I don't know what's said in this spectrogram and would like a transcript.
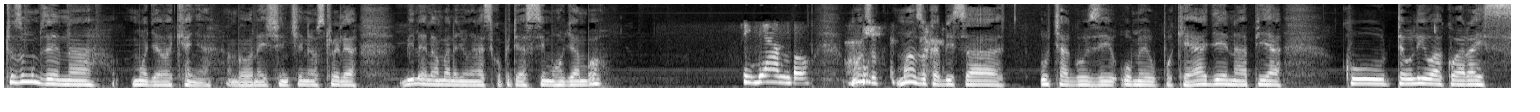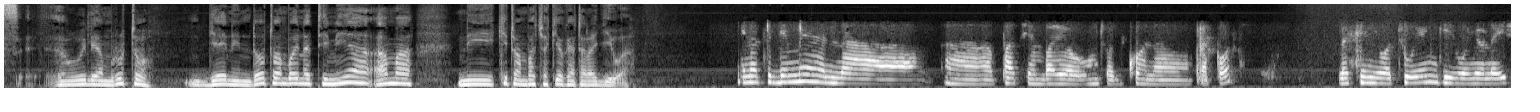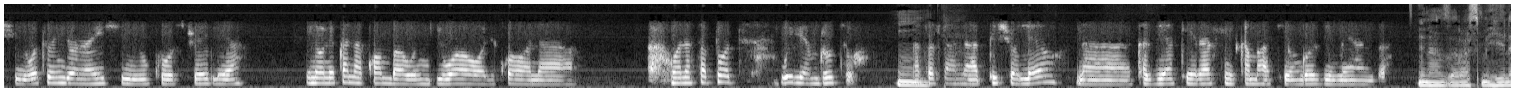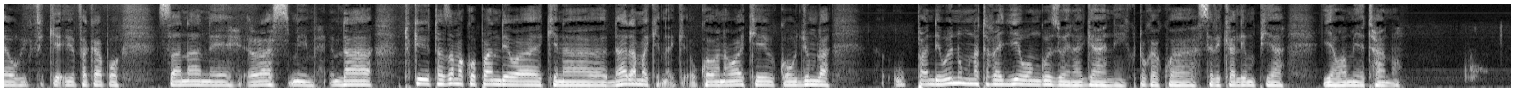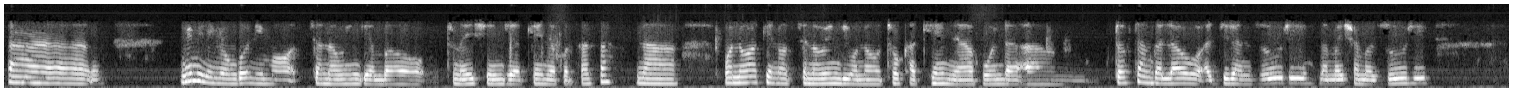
Tuzungumze na mmoja wa Kenya ambao wanaishi nchini Australia, Bilal ambaye anajiunga nasi kupitia simu. Hujambo? Sijambo. Mwanzo, mwanzo kabisa uchaguzi umeupokeaje, na pia kuteuliwa kwa rais William Ruto, je, ni ndoto ambayo inatimia ama ni kitu ambacho akiwa kinatarajiwa? Inategemea na uh, pati ambayo mtu alikuwa na support, lakini watu wengi wenye wanaishi watu wengi wanaishi huko Australia, inaonekana kwamba wengi wao walikuwa wana wana support William Ruto Mm. na sasa anaapishwa leo na kazi yake rasmi kama kiongozi imeanza. Inaanza rasmi hii leo ifikapo saa nane rasmi. Na tukitazama kwa upande wa kina dada ama kina, kwa wanawake kwa ujumla, upande wenu mnatarajia uongozi wa aina gani kutoka kwa serikali mpya ya awamu ya tano? Uh, mimi ni miongoni mwa wasichana wengi ambao tunaishi nje ya Kenya kwa sasa, na wanawake na wasichana wengi wanaotoka Kenya huenda um, kutafuta angalau ajira nzuri na maisha mazuri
